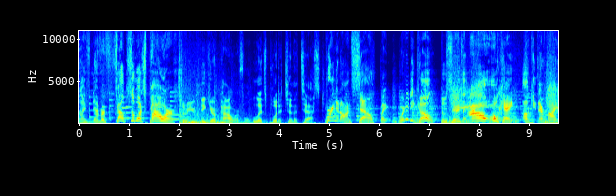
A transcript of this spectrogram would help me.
I've never felt so much power! So you think you're powerful? Let's put it to the test. Bring it on, Cell. Wait, where did he go? Dude, seriously? Ow, okay. Okay, never mind.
